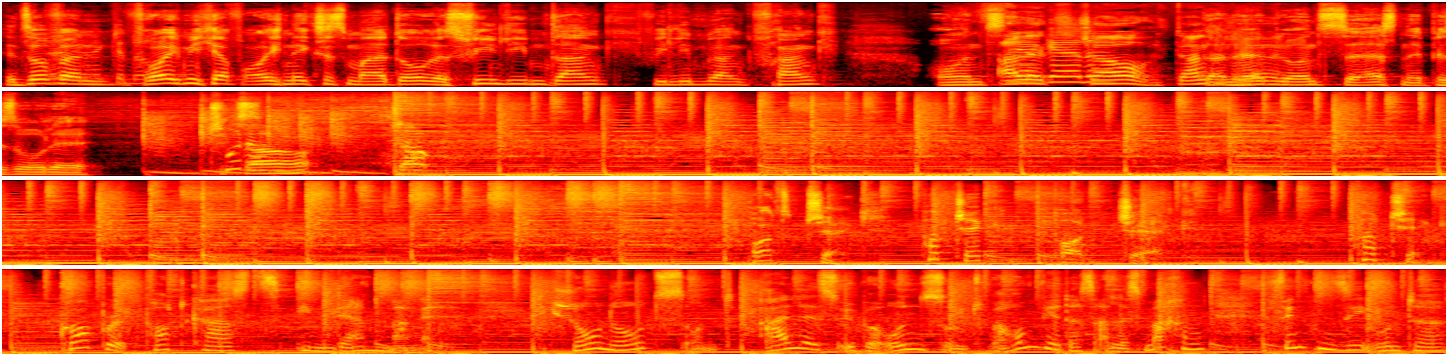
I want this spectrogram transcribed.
Insofern Ja, genau. freue ich mich auf euch nächstes Mal, Doris. Vielen lieben Dank. Vielen lieben Dank, Frank. Und Alex, gerne. ciao. Danke. dann hören wir uns zur ersten Episode. Ciao. Ciao. Podcheck. Podcheck. Podcheck. Podcheck. Corporate Podcasts in der Mangel. Die Shownotes und alles über uns und warum wir das alles machen, finden Sie unter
